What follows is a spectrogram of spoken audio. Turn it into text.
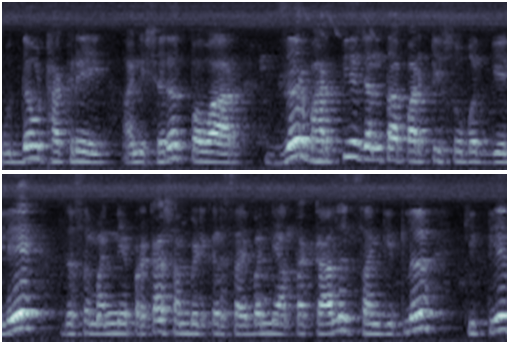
उद्धव ठाकरे आणि शरद पवार जर भारतीय जनता पार्टी सोबत गेले जसं मान्य प्रकाश आंबेडकर साहेबांनी आता कालच सांगितलं की ते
